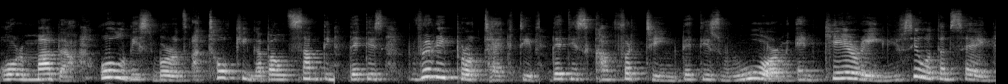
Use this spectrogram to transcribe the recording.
or mother. All these words are talking about something that is very protective, that is comforting, that is warm and caring. You see what I'm saying?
